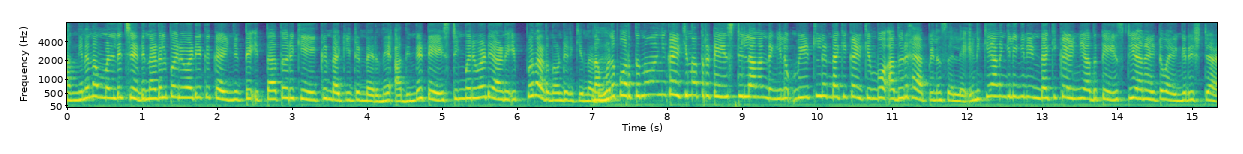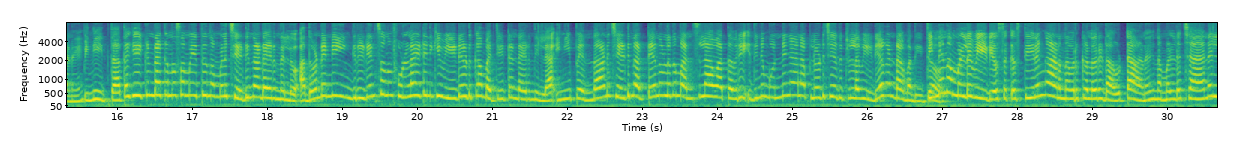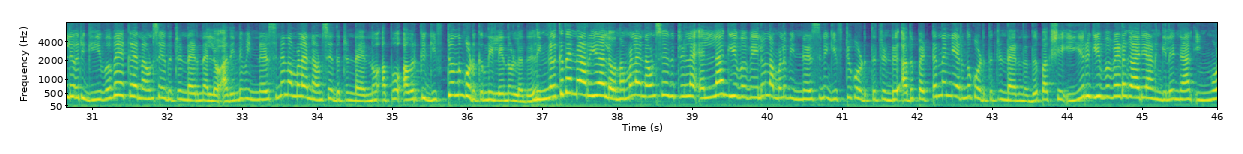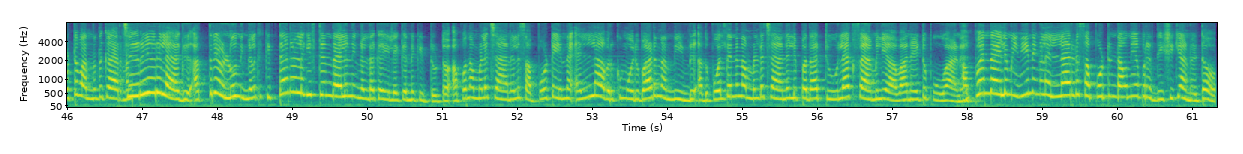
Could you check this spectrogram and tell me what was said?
അങ്ങനെ നമ്മളുടെ ചെടി നടൽ പരിപാടിയൊക്കെ കഴിഞ്ഞിട്ട് ഇത്താത്ത ഒരു കേക്ക് ഉണ്ടാക്കിയിട്ടുണ്ടായിരുന്നേ. അതിന്റെ ടേസ്റ്റിംഗ് പരിപാടിയാണ് ഇപ്പൊ നടന്നുകൊണ്ടിരിക്കുന്നത്. നമ്മൾ പുറത്തുനിന്ന് വാങ്ങി കഴിക്കുന്ന അത്ര ടേസ്റ്റ് ഇല്ലാന്നുണ്ടെങ്കിലും വീട്ടിലുണ്ടാക്കി കഴിക്കുമ്പോൾ അതൊരു ഹാപ്പിനെസ് അല്ലേ? എനിക്കാണെങ്കിൽ ഇങ്ങനെ ഉണ്ടാക്കി കഴിഞ്ഞ് അത് ടേസ്റ്റ് ചെയ്യാനായിട്ട് ഭയങ്കര ഇഷ്ടമാണ് പിന്നെ ഇത്താത്ത കേക്ക് ഉണ്ടാക്കുന്ന സമയത്ത് നമ്മൾ ചെടി നടായിരുന്നല്ലോ. അതുകൊണ്ട് തന്നെ ഇൻഗ്രീഡിയൻസ് ഒന്നും ഫുൾ ആയിട്ട് എനിക്ക് വീഡിയോ എടുക്കാൻ പറ്റിയിട്ടുണ്ടായിരുന്നില്ല. ഇനിയിപ്പോ എന്താണ് ചെടി നട്ടേന്നുള്ളത് മനസ്സിലാവാത്തവർ ഇതിന് മുന്നേ ഞാൻ അപ്ലോഡ് ചെയ്തിട്ടുള്ള വീഡിയോ കണ്ടാൽ മതി പിന്നെ നമ്മളുടെ വീഡിയോസ് ഒക്കെ സ്ഥിരം കാണുന്നവർക്കുള്ള ഒരു ഡൗട്ടാണ് നമ്മളുടെ ചാനലിൽ ഒരു ഗീവ് അവേ ഒക്കെ അനൗൺസ് ചെയ്തിട്ടുണ്ടായിരുന്നല്ലോ. അതിന്റെ വിന്നേഴ്സിനെ നമ്മൾ അനൗൺസ് ചെയ്തിട്ടുണ്ടായിരുന്നു. അപ്പോൾ അവർക്ക് ഗിഫ്റ്റ് ഒന്നും കൊടുക്കുന്നില്ല എന്നുള്ളത് നിങ്ങൾക്ക് തന്നെ അറിയാലോ. നമ്മൾ അനൗൺസ് ചെയ്തിട്ടുള്ള എല്ലാ ഗീവ് അവേയിലും നമ്മൾ വിന്നേഴ്സിന് ഗിഫ്റ്റ് കൊടുത്തിട്ടുണ്ട്. അത് പെട്ടെന്ന് തന്നെയായിരുന്നു കൊടുത്തിട്ടുണ്ടായിരുന്നത്. പക്ഷേ ഈ ഒരു ഗീവ് അവയുടെ കാര്യമാണെങ്കിൽ ഞാൻ ഇങ്ങോട്ട് വന്നത് കാരണം ചെറിയൊരു ലാഗ് അത്രേ ഉള്ളൂ. നിങ്ങൾക്ക് കിട്ടാനുള്ള ഗിഫ്റ്റ് എന്തായാലും നിങ്ങളുടെ കയ്യിലേക്ക് തന്നെ കിട്ടും കേട്ടോ അപ്പോൾ നമ്മളെ ചാനൽ സപ്പോർട്ട് ചെയ്യുന്ന എല്ലാവർക്കും ഒരുപാട് നന്ദിയുണ്ട്. അതുപോലെ തന്നെ നമ്മളുടെ ചാനൽ ഇപ്പോൾ ദാ ടു ലാക്ക് ഫാമിലി ആവാനായിട്ട് പോവാണ്. അപ്പോൾ എന്തായാലും ഇനി നിങ്ങൾ എല്ലാവരുടെ സപ്പോർട്ട് ഉണ്ടാവും ഞാൻ പ്രതീക്ഷിക്കുകയാണ് കേട്ടോ.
